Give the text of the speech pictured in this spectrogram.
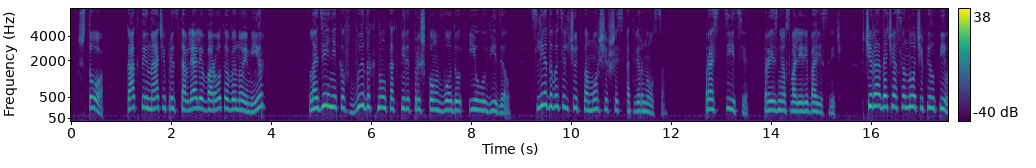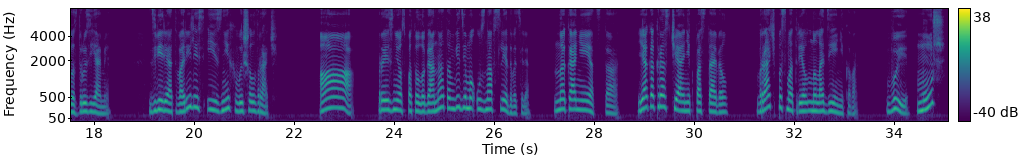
«Что, как-то иначе представляли ворота в иной мир?» Ладейников выдохнул, как перед прыжком в воду, и увидел. Следователь, чуть поморщившись, отвернулся. «Простите», — произнес Валерий Борисович, «вчера до часа ночи пил пиво с друзьями». Двери отворились, и из них вышел врач. а, -а, -а произнес патологоанатом, видимо, узнав следователя. «Наконец-то! Я как раз чайник поставил». Врач посмотрел на Ладейникова. «Вы муж?»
